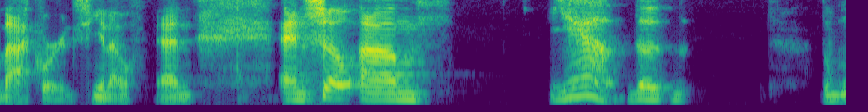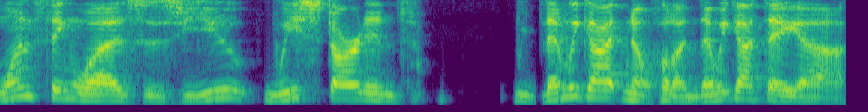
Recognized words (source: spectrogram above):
backwards you know? And and so um yeah the the one thing was is you we started then we got no hold on. Then we got the uh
